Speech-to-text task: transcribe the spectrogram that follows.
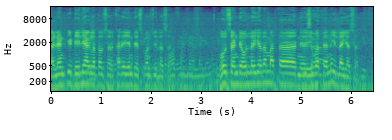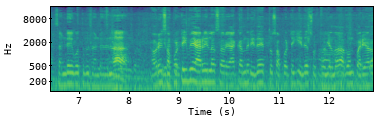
ಕಲ್ಯಾಣಕಿ ಡೈಲಿ ಆಗ್ಲತ್ತಾವ ಸರ್ ಖರೆ ಏನು ರೆಸ್ಪಾನ್ಸ್ ಇಲ್ಲ ಸರ್. ಹೋದ್ ಸಂಡೇ ಆಗ್ಯದ ಮತ್ತು ಇವತ್ತೇನು ಇಲ್ಲ ಆಗ್ಯದ ಸರ್. ಸಂಡೇ ಗೊತ್ತು ಸಂಡೇ ದಿನ ಹಾ. ಅವ್ರಿಗೆ ಸಪೋರ್ಟಿಗೆ ಬಿ ಯಾರು ಇಲ್ಲ ಸರ್. ಯಾಕಂದ್ರೆ ಇದೇ ಇತ್ತು ಸಪೋರ್ಟಿಗೆ ಇದೇ ಸುಟ್ಟೋಗ್ಯದ ಅದೊಂದು ಪರಿಹಾರ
